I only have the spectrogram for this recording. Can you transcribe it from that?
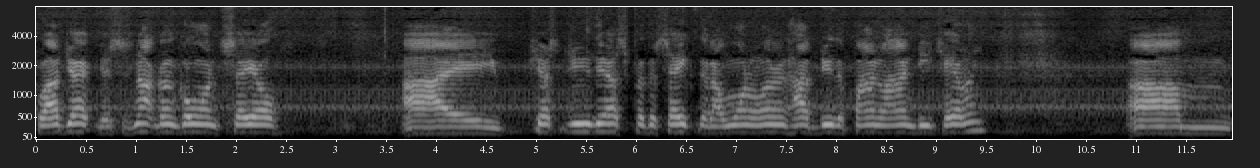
project. This is not going to go on sale. I just do this for the sake that I want to learn how to do the fine line detailing. Um,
